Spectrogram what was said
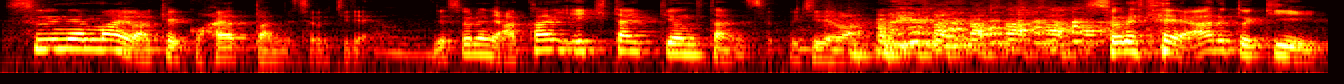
数年前は結構流行ったんですようちで。でそれに赤い液体って呼んでたんですようちでは。それである時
